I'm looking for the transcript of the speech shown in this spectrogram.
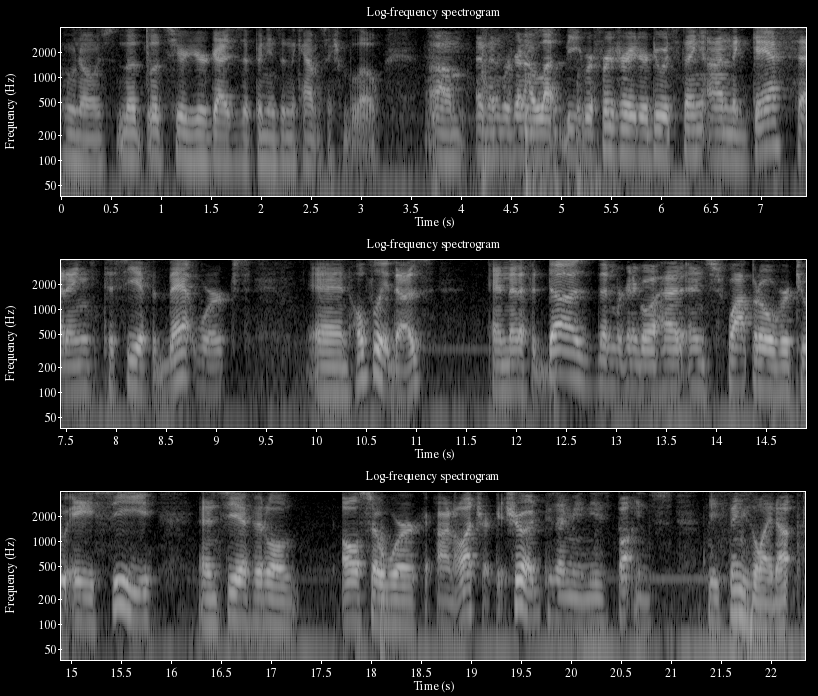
Who knows? Let, us hear your guys' opinions in the comment section below. Um, and then we're gonna let the refrigerator do its thing on the gas setting to see if that works. And hopefully it does. And then if it does, then we're gonna go ahead and swap it over to AC and see if it'll also work on electric. It should, because I mean these buttons, these things light up.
